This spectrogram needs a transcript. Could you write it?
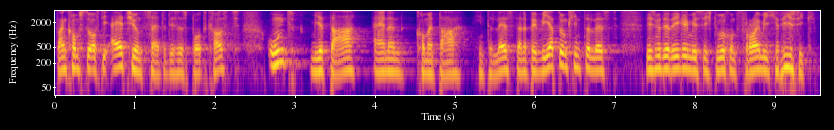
Dann kommst du auf die iTunes-Seite dieses Podcasts und mir da einen Kommentar hinterlässt, eine Bewertung hinterlässt. Lies mir die regelmäßig durch und freue mich riesig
